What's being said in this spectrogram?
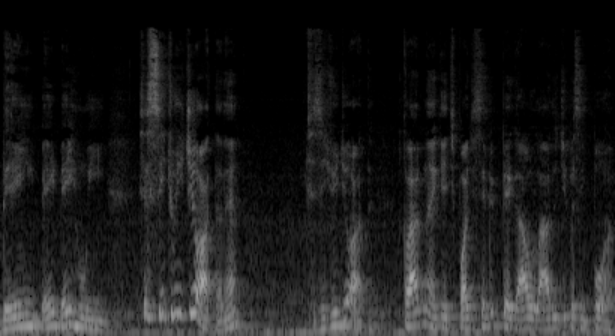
bem, bem, bem ruim. Você se sente um idiota, né? Você se sente um idiota. Claro, né, que a gente pode sempre pegar o lado tipo assim, porra,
